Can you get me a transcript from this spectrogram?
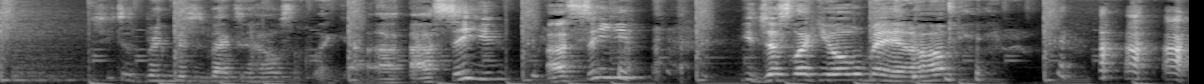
she just bring bitches back to the house. I'm like, I, I, I see you. I see you. You just like your old man, huh?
